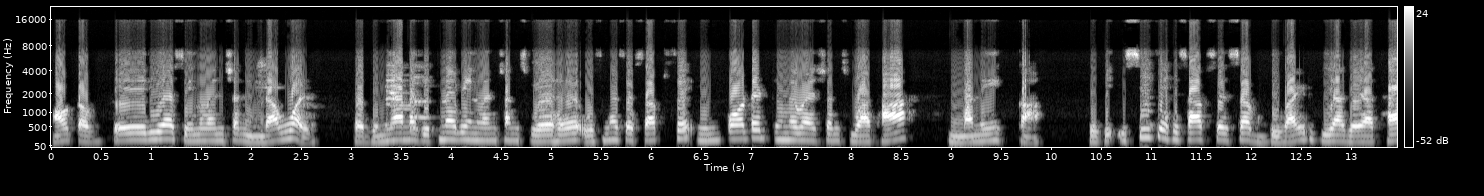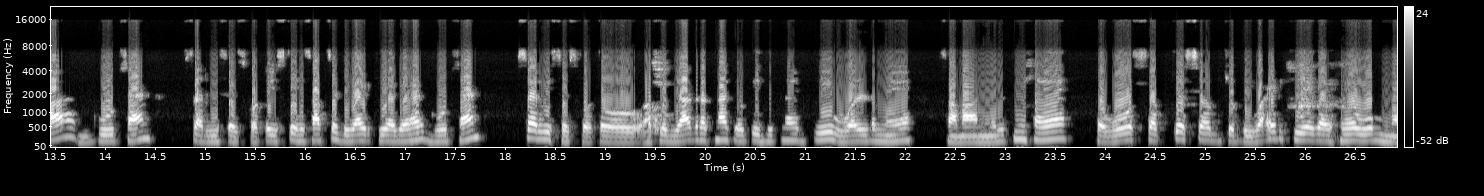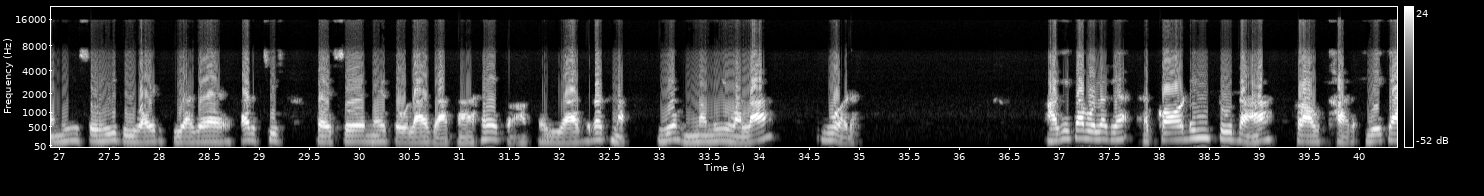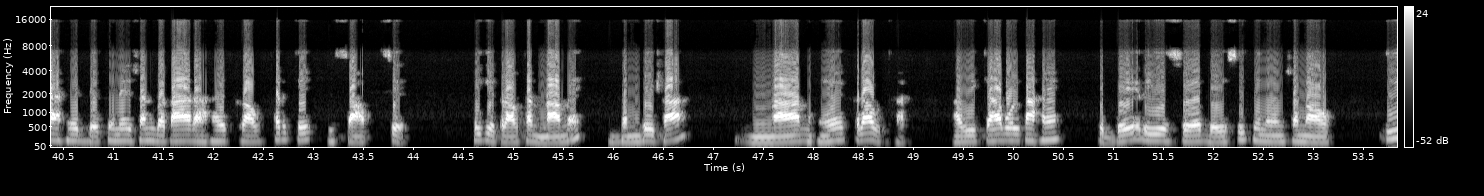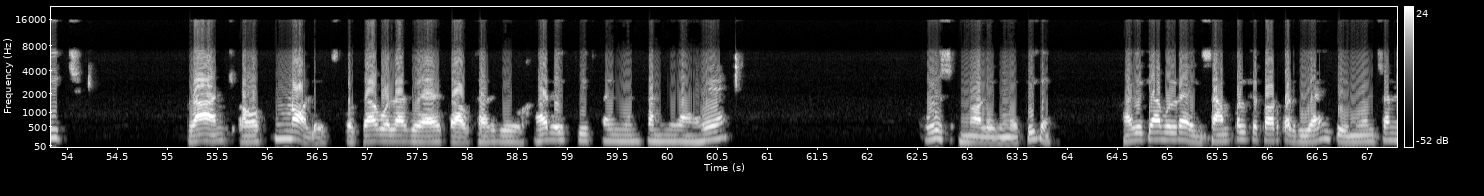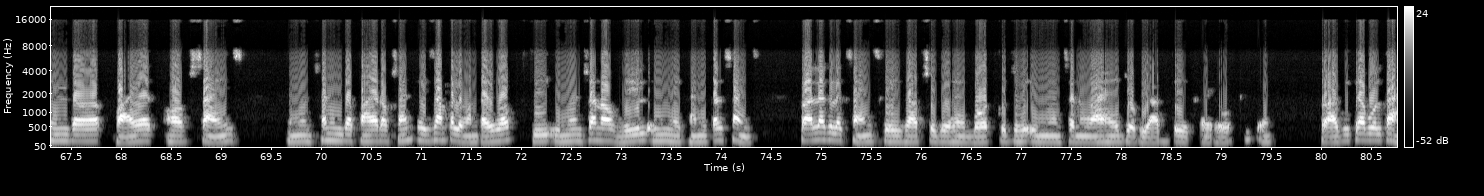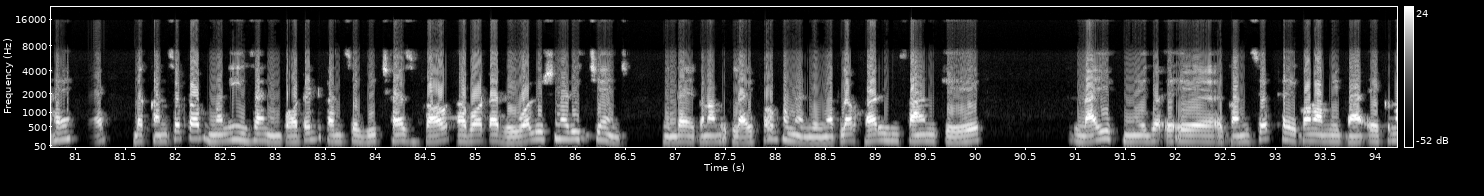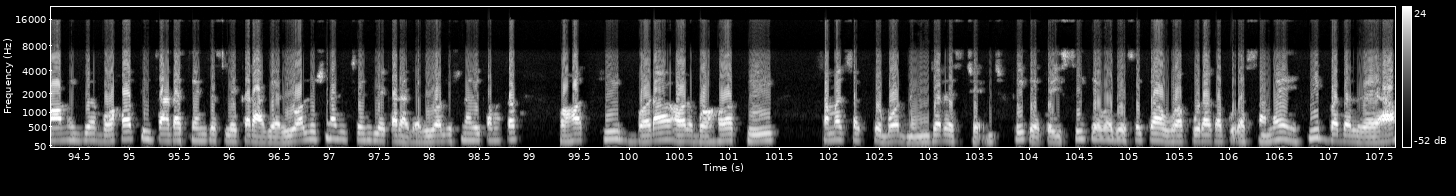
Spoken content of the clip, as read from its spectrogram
out of various invention in the world तो दुनिया में जितने भी इन्वेंशन हुए हैं, उसमें से सबसे इम्पोर्टेंट इन्वेंशन हुआ था मनी का। क्योंकि इसी के हिसाब से सब डिवाइड किया गया था गुड्स एंड सर्विसेज़ को। तो इसके हिसाब से डिवाइड किया गया है गुड्स एंड सर्विसेज़ को। तो आप लोग याद रखना क्योंकि जितने भी वर्ल्ड में सामान मिलती है तो वो सबके सब जो डिवाइड किए गए हैं, वो मनी से ही डिवाइड किया गया है। हर चीज़ पैसे में तोला जाता है तो आप लोग याद रखना, ये मनी वाला वर्ड आगे क्या बोला गया? According to the Crowther. ये क्या है? डेफिनेशन बता रहा है क्राउथर के हिसाब से। ठीक है, क्राउथर नाम है, बंदे का नाम है क्राउथर। अब ये क्या बोलता है? There is basic invention of each branch of knowledge तो क्या बोला गया है? क्राउथर के हर एक चीज़ का इन्वेंशन हुआ है उस नॉलेज में। ठीक है आगे क्या बोल रहा है? एग्ज़ाम्पल के तौर पर दिया है कि invention in the fire of science invention in the fire of science example one type of की invention of wheel in mechanical science तो अलग अलग साइंस के हिसाब से जो है, बहुत कुछ इन्वेंशन हुआ है जो भी आप देख रहे हो, ठीक है? तो आगे क्या बोलता है? The concept of money is an important concept which has brought about a revolutionary change in the economic life of human being मतलब हर इंसान के लाइफ में जो कंसेप्ट है इकोनॉमी का इकोनॉमिक जो बहुत ही ज़्यादा चेंजेस लेकर आ गया। रिवॉल्यूशनरी चेंज लेकर आ गया। रिवॉल्यूशनरी का मतलब बहुत ही बड़ा और बहुत ही, समझ सकते हो, बहुत डेंजरस चेंज ठीक है तो इसी के वजह से क्या हुआ? पूरा का पूरा समय ही बदल गया।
